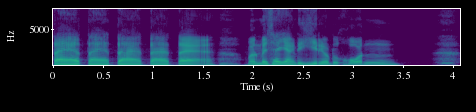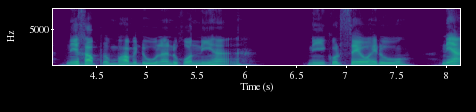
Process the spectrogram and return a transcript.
แต่แต่แต่แต่แต่มันไม่ใช่อย่างที่คิดครับทุกคน นี่ครับผมพาไปดูนะทุกคนนี่ฮะ นี่กดเซลให้ดู เนี่ย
